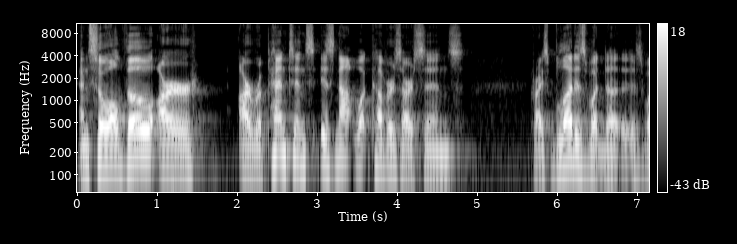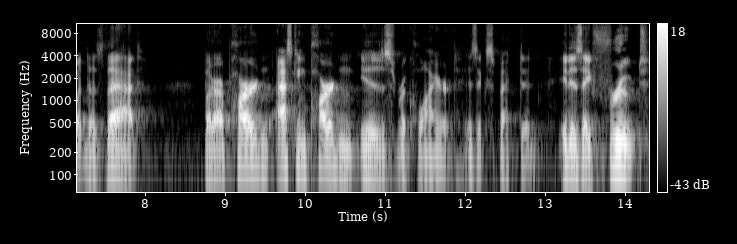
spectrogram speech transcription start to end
And so, although our, our repentance is not what covers our sins, Christ's blood is what, do, is what does that, but our pardon, asking pardon is required, is expected. It is a fruit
